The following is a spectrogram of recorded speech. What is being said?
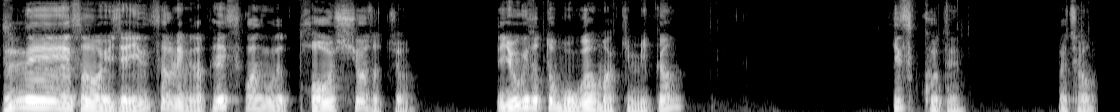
국내에서 이제 인스타그램이나 페이스북 하는 것보다 더 쉬워졌죠. 근데 여기서 또 뭐가 막힙니까? 디스코드. 그렇죠?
